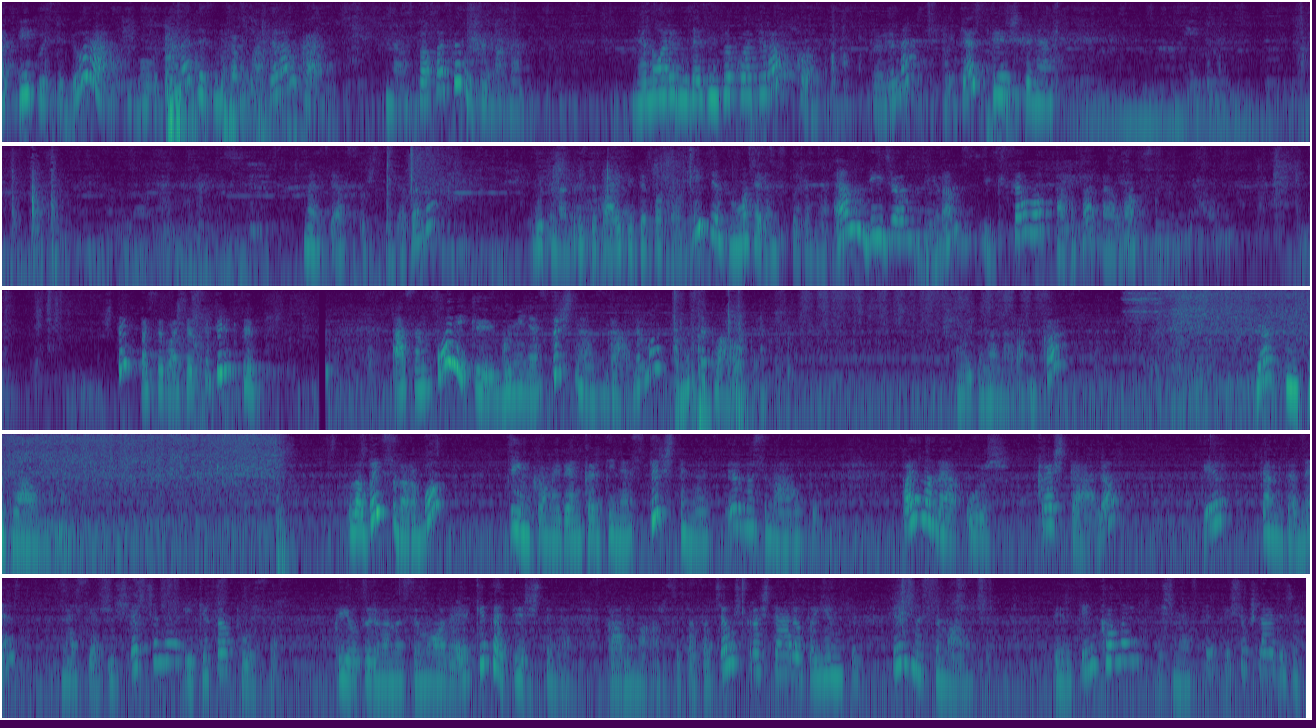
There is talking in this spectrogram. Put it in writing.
Atvykus į biurą būtina dezinfekuoti rankas. Mes to pasirūpiname. Nenorim dezinfekuoti rankų, turime puikias pirštinės. Mes jas užsidedame. Būtina prisitaikyti pagal dydį. Moteriams turime M dydžio, vyrams XL arba L. Štai pasiruošę apsipirkti. Esant poreikiui, guminės pirštinės galima nusiplauti. Vaidiname ranką. Jas nusiplauname. Labai svarbu tinkamai vienkartinės pirštinės ir nusimauti. Paimame už kraštelio ir temdami mes ją išverčiame į kitą pusę. Kai jau turime nusimovę ir kitą pirštinę, galima ar su ta pačia už kraštelio paimti ir nusimauti. Ir tinkamai išmesti į šiukšliadėžę.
